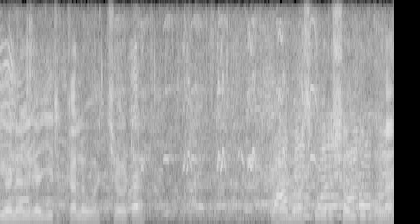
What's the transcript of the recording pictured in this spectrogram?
জয়নাল গাজির কালো বাচ্চা ওটা। ওটা মাসকবরের সন্টুর ঘোড়া।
